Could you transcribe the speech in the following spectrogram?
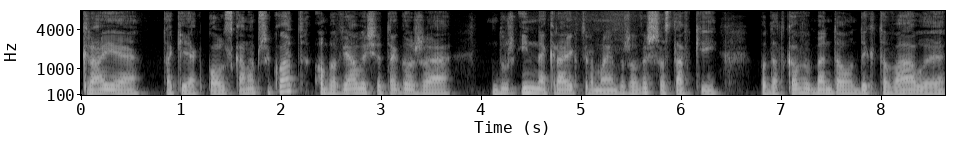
kraje takie jak Polska na przykład, obawiały się tego, że duż, inne kraje, które mają dużo wyższe stawki podatkowe, będą dyktowały,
